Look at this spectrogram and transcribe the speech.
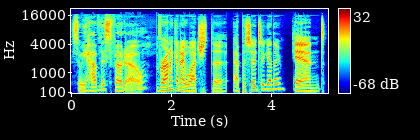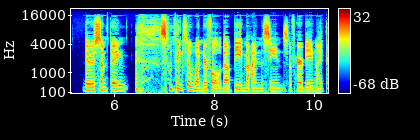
So we have this photo. Veronica and I watched the episode together, and there was something something so wonderful about being behind the scenes of her being like,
